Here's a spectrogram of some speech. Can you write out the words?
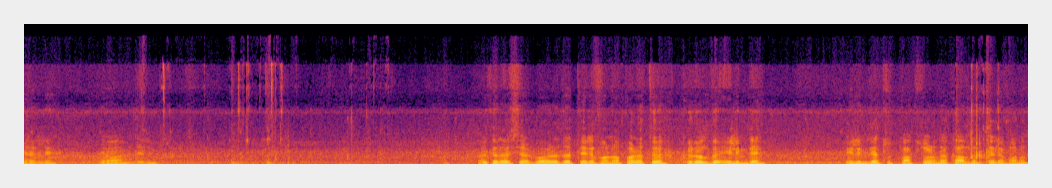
Yeterli. Devam edelim. Arkadaşlar bu arada telefon aparatı kırıldı elimde. Elimde tutmak zorunda kaldım telefonu.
